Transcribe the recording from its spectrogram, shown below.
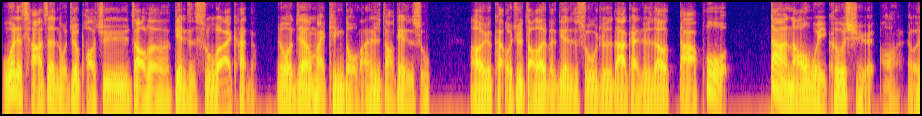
为了查证，我就跑去找了电子书来看，因为我现在有买 Kindle 嘛，就是找电子书，然后就看我就找到一本电子书，就是大家看就是要打破大脑伪科学啊，我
